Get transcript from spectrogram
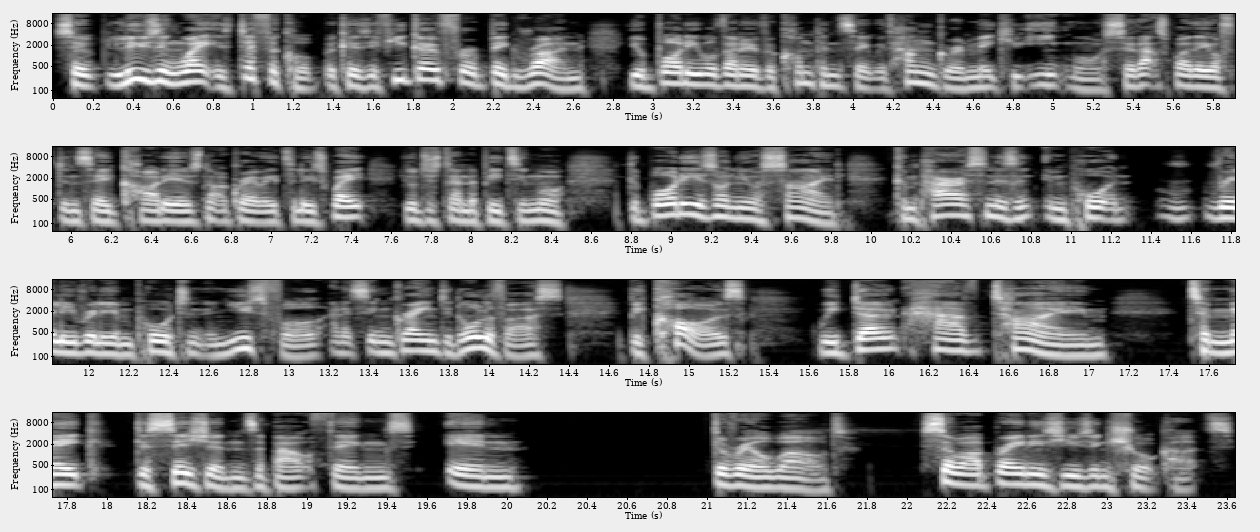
So losing weight is difficult because if you go for a big run, your body will then overcompensate with hunger and make you eat more. So that's why they often say cardio is not a great way to lose weight. You'll just end up eating more. The body is on your side. Comparison is important, really, really important and useful. And it's ingrained in all of us because we don't have time to make decisions about things in the real world. So our brain is using shortcuts.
